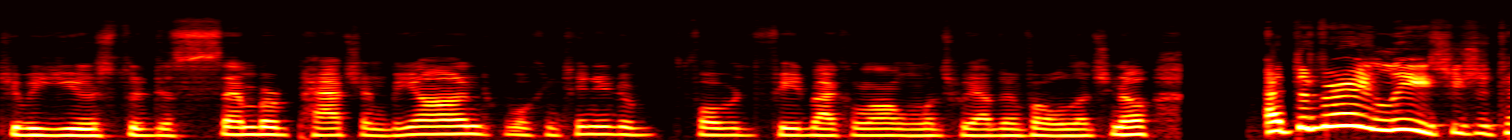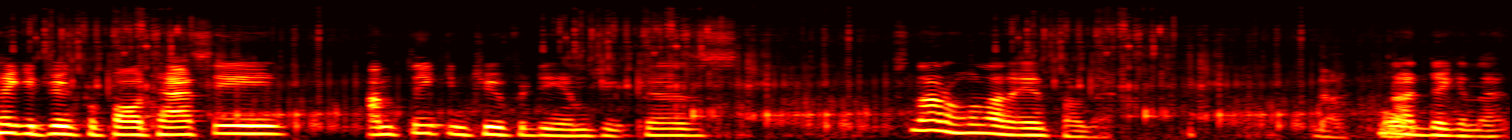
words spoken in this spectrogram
to be used through December patch and beyond. We'll continue to forward feedback along. Once we have info, we'll let you know. At the very least, you should take a drink for Paul Tassi. I'm thinking too for DMG because it's not a whole lot of info there. No. I'm not digging that.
